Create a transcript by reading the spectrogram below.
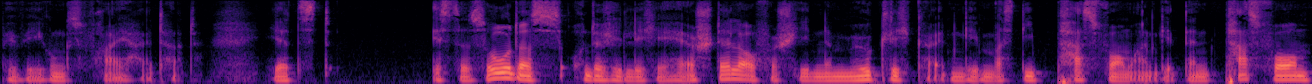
Bewegungsfreiheit hat. Jetzt ist es so, dass unterschiedliche Hersteller auch verschiedene Möglichkeiten geben, was die Passform angeht. Denn Passform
